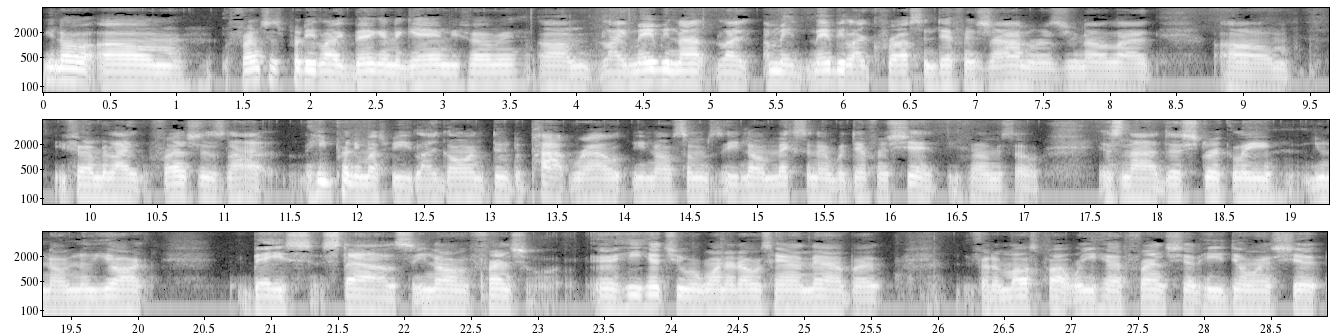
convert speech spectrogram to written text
you know, um, French is pretty like big in the game. You feel me? Um, like maybe not like I mean maybe like crossing different genres. You know, like um, you feel me? Like French is not. He pretty much be like going through the pop route. You know, some you know mixing it with different shit. You feel me? So it's not just strictly you know New York bass styles. You know, French. Eh, he hit you with one of those here and there, but for the most part, when you hear French shit, he's doing shit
